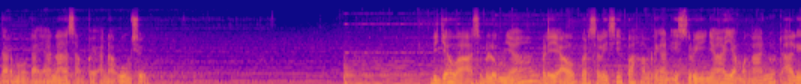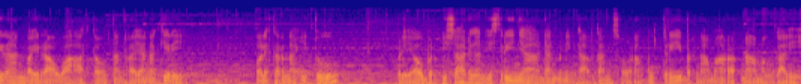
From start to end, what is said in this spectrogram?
Dharmodayana sampai anak wungsu. Di Jawa sebelumnya, beliau berselisih paham dengan istrinya yang menganut aliran Bairawa atau Tantrayana kiri. Oleh karena itu, beliau berpisah dengan istrinya dan meninggalkan seorang putri bernama Ratna Manggali.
